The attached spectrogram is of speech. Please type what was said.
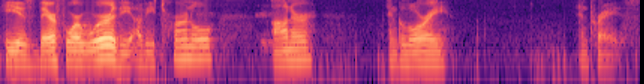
he is therefore worthy of eternal honor and glory and praise.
